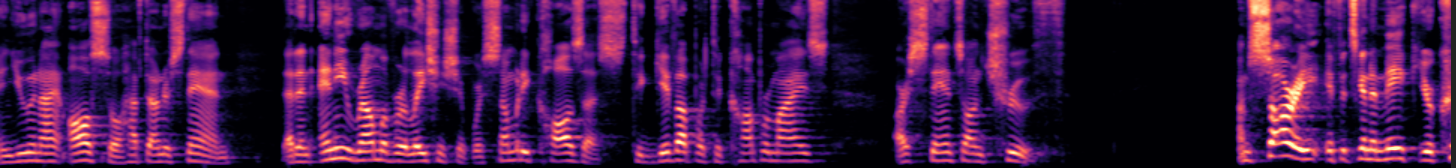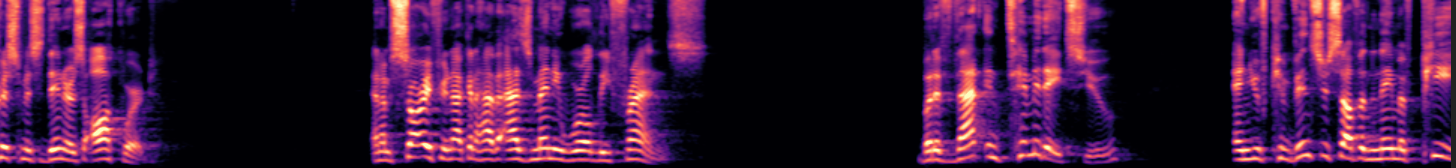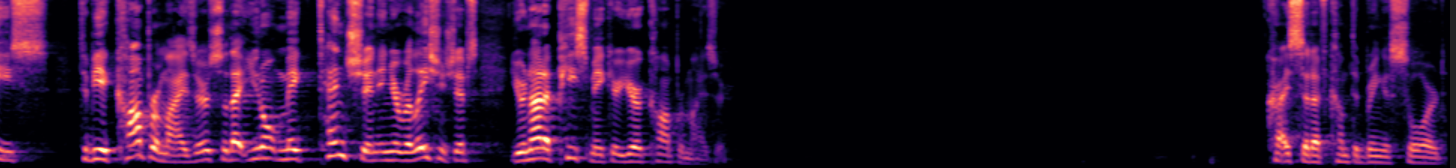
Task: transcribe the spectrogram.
And you and I also have to understand that in any realm of relationship where somebody calls us to give up or to compromise our stance on truth, I'm sorry if it's going to make your Christmas dinners awkward. And I'm sorry if you're not going to have as many worldly friends. But if that intimidates you and you've convinced yourself in the name of peace to be a compromiser so that you don't make tension in your relationships, you're not a peacemaker, you're a compromiser. Christ said, I've come to bring a sword.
